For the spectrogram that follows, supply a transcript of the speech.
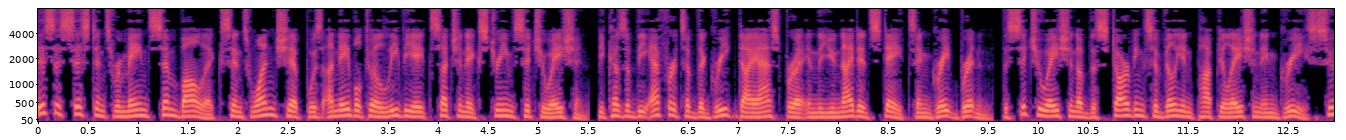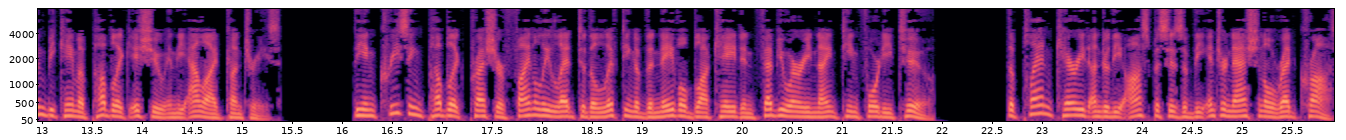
This assistance remained symbolic since one ship was unable to alleviate such an extreme situation. Because of the efforts of the Greek diaspora in the United States and Great Britain, the situation of the starving civilian population in Greece soon became a public issue in the Allied countries. The increasing public pressure finally led to the lifting of the naval blockade in February 1942. The plan carried under the auspices of the International Red Cross,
